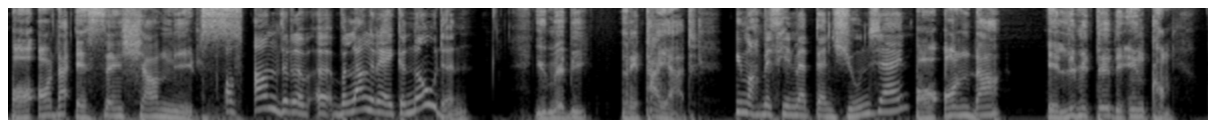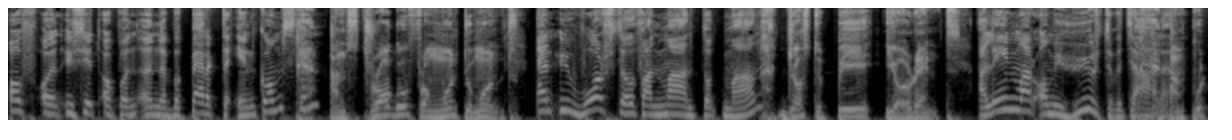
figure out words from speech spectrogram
Or other essential needs. of andere eh, belangrijke noden. You may be retired. U mag misschien met pensioen zijn. Or under a limited income of eh, u zit op een, een beperkte inkomsten. And struggle from month to month. En u worstelt van maand tot maand. Just to pay your rent. Alleen maar om uw huur te betalen. And put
